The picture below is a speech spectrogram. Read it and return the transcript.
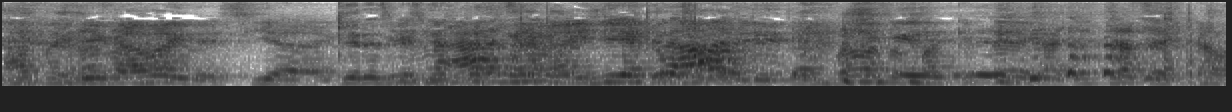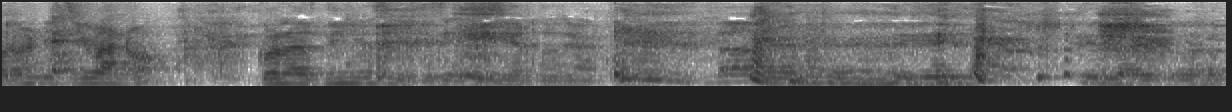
Ah, pero Llegaba y decía: ¿Quieres ¿Quieres galletas? una- ah, sí, galletas. Ah, sí. galleta? Compraba su paquete de galletas el cabrón y se iba, ¿no? Con las niñas y les decía, es cierto, sí me acuerdo. Qué loco.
